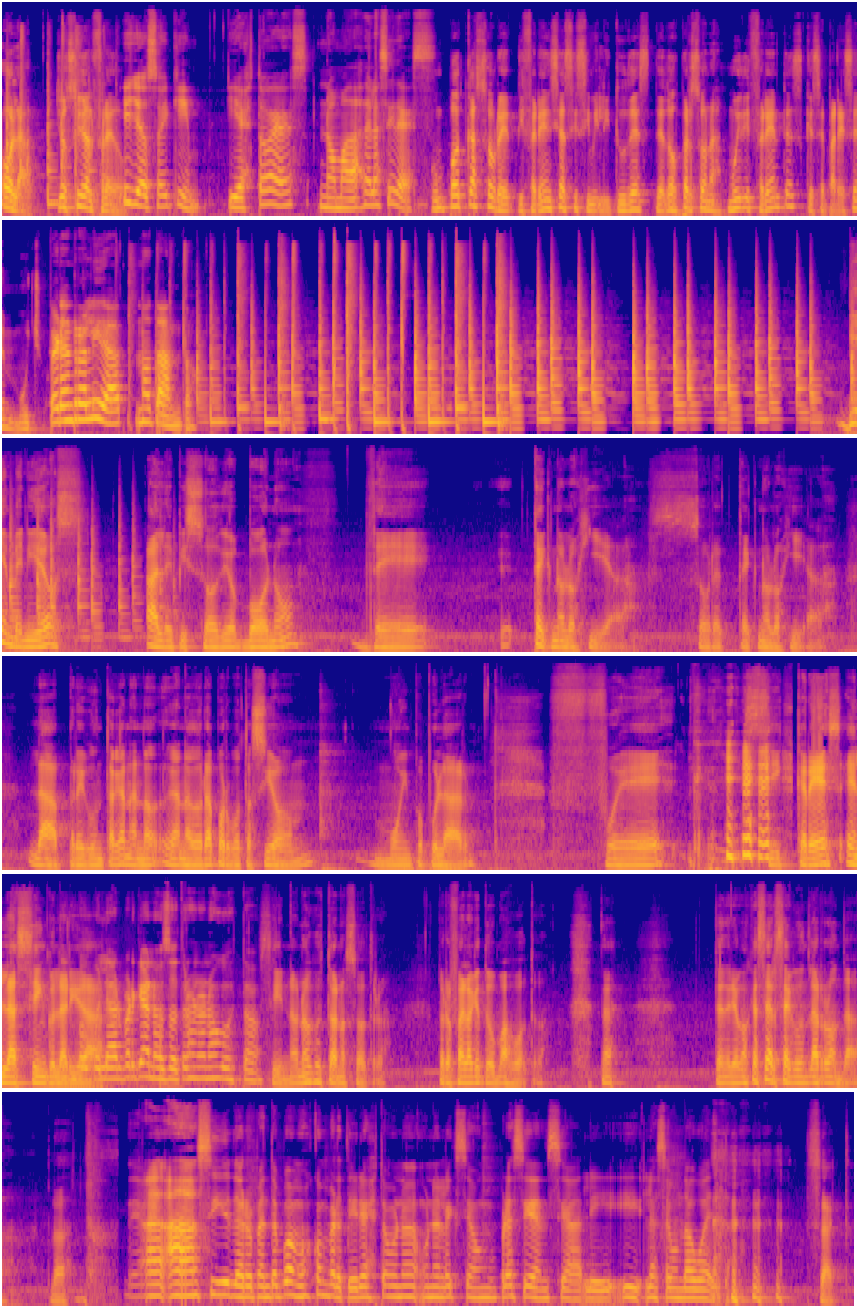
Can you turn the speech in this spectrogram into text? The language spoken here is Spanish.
Hola, yo soy Alfredo. Y yo soy Kim. Y esto es Nómadas de la Acidez. Un podcast sobre diferencias y similitudes de dos personas muy diferentes que se parecen mucho. Pero en realidad no tanto. Bienvenidos al episodio bono de eh, tecnología, sobre tecnología. La pregunta ganadora por votación, muy popular, fue si crees en la singularidad. Popular porque a nosotros no nos gustó. Sí, no nos gustó a nosotros, pero fue la que tuvo más votos. Tendríamos que hacer segunda ronda. Ah, ah, sí, de repente podemos convertir esto en una, una elección presidencial y, y, la segunda vuelta. Exacto.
